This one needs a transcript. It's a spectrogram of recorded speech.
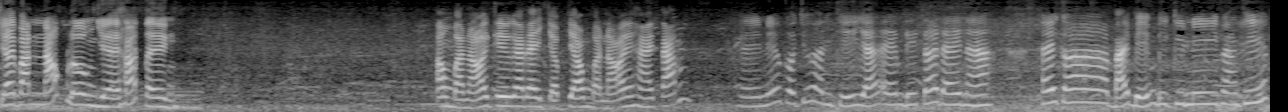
Chơi banh nóc luôn về hết tiền. Ông bà nội kêu ra đây chụp cho ông bà nội hai tấm. Thì nếu cô chú anh chị và em đi tới đây nè thấy có bãi biển bikini phan thiết.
